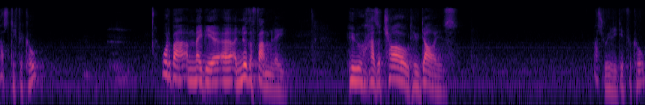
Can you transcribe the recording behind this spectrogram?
That's difficult. What about um, maybe a, a, another family who has a child who dies? That's really difficult.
